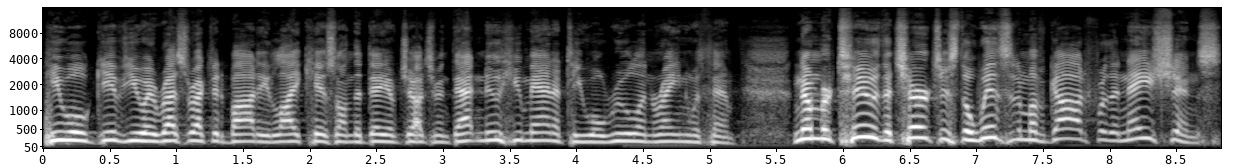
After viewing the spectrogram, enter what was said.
He will give you a resurrected body like His on the day of judgment. That new humanity will rule and reign with Him. Number two, the church is the wisdom of God for the nations.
